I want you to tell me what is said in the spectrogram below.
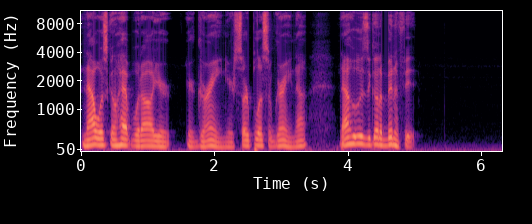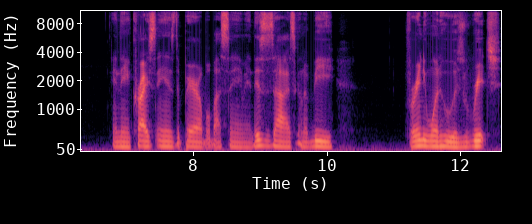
now what's gonna happen with all your your grain, your surplus of grain? Now now, who is it going to benefit? And then Christ ends the parable by saying, man, this is how it's going to be for anyone who is rich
